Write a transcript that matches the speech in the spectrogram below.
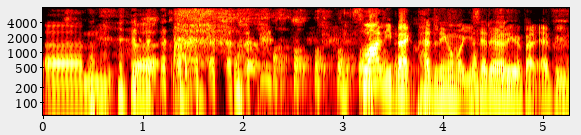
Um, but Slightly backpedaling on what you said earlier about every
